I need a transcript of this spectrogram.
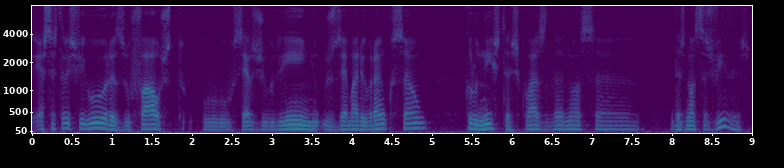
estas três figuras, o Fausto, o Sérgio Godinho, o José Mário Branco, são cronistas quase da nossa, das nossas vidas.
